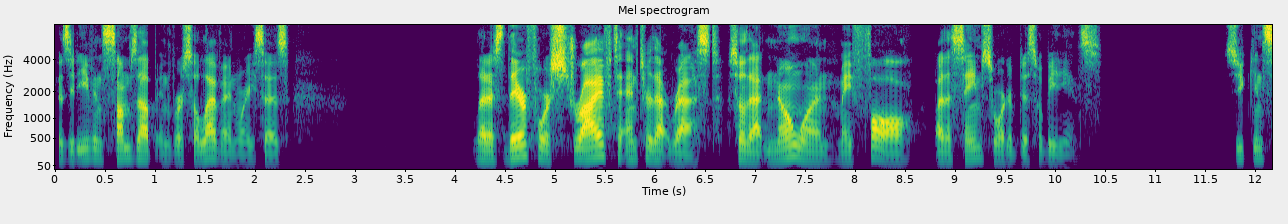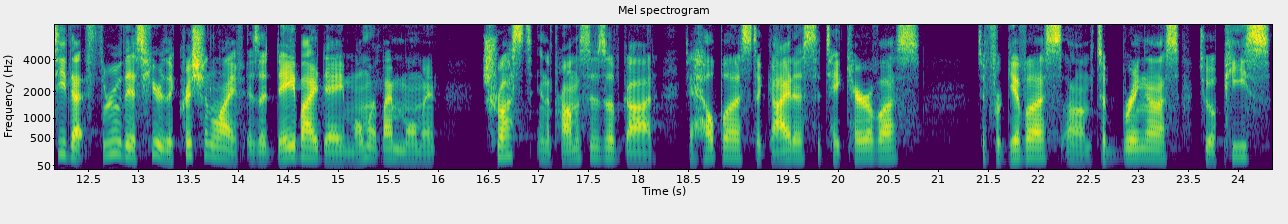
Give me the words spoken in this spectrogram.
Because it even sums up in verse 11 where he says, Let us therefore strive to enter that rest, so that no one may fall by the same sort of disobedience. So you can see that through this here, the Christian life is a day by day, moment by moment trust in the promises of God to help us, to guide us, to take care of us, to forgive us, um, to bring us to a peace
